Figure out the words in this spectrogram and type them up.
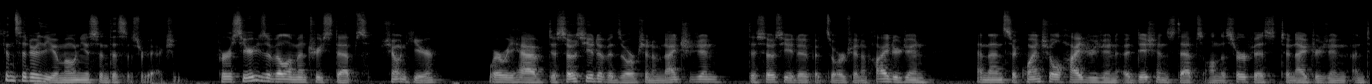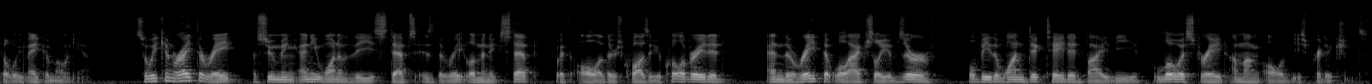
consider the ammonia synthesis reaction. For a series of elementary steps, shown here, where we have dissociative adsorption of nitrogen, dissociative adsorption of hydrogen, and then sequential hydrogen addition steps on the surface to nitrogen until we make ammonia. So we can write the rate, assuming any one of the steps is the rate limiting step with all others quasi-equilibrated, and the rate that we'll actually observe will be the one dictated by the lowest rate among all of these predictions.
